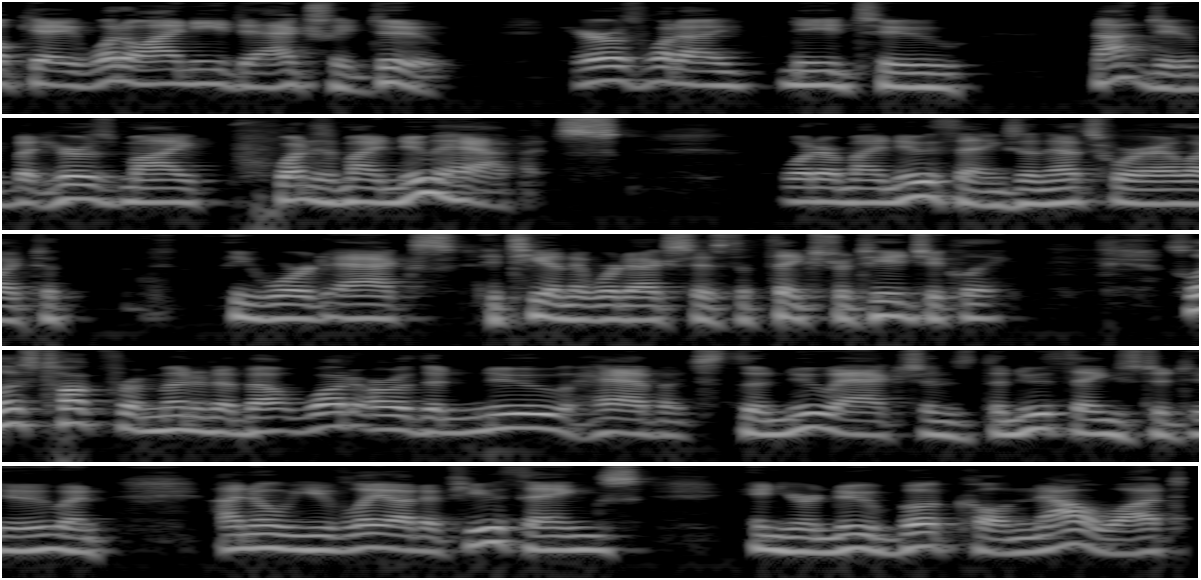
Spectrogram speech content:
okay, what do I need to actually do? Here's what I need to not do, but here's my, what is my new habits? What are my new things? And that's where I like to the word acts, the T on the word acts is to think strategically. So let's talk for a minute about what are the new habits, the new actions, the new things to do. And I know you've laid out a few things in your new book called Now What.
